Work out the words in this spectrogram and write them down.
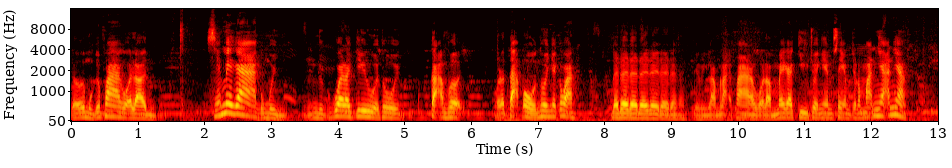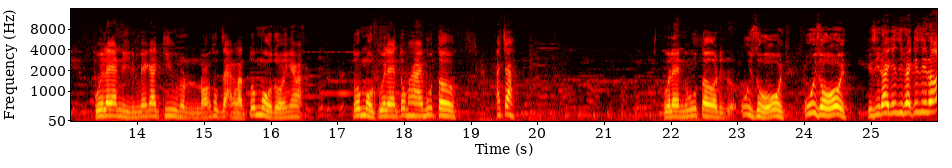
Trời ơi một cái pha gọi là xé mega của mình. Được qua ra kill rồi thôi tạm vậy. Gọi là tạm ổn thôi nha các bạn. Đây đây đây đây đây đây đây để mình làm lại pha gọi là mega kill cho anh em xem cho nó mãn nhãn nha. Quaylen thì Mega kill nó, nó thuộc dạng là top 1 rồi anh em ạ. Top 1 Quaylen, top 2 Booster. À cha Quaylen với Mutter thì... Ui dồi ôi Ui dồi ôi. Cái gì đây, cái gì đây, cái gì đó?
